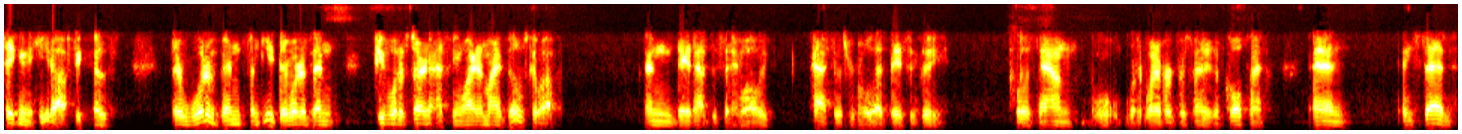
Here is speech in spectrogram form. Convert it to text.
taking the heat off because there would have been some heat. There would have been people would have started asking why did my bills go up, and they'd have to say, well, we passed this rule that basically closed down whatever percentage of coal plant. and instead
